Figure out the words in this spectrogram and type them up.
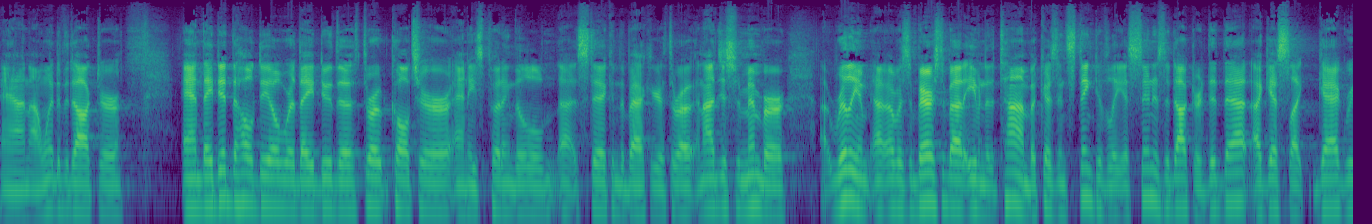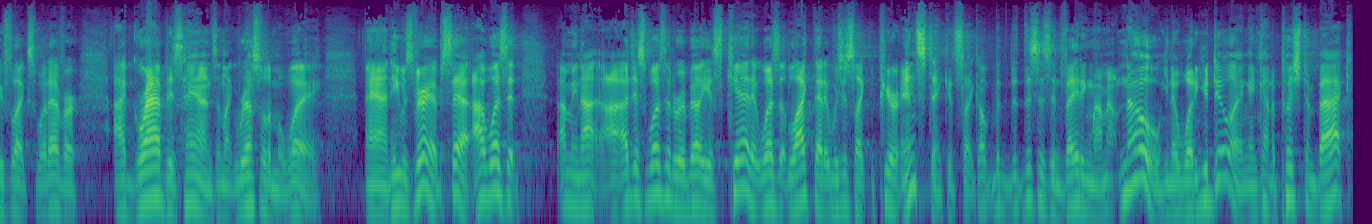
and I went to the doctor and they did the whole deal where they do the throat culture and he's putting the little uh, stick in the back of your throat and i just remember uh, really i was embarrassed about it even at the time because instinctively as soon as the doctor did that i guess like gag reflex whatever i grabbed his hands and like wrestled him away and he was very upset i wasn't I mean, I, I just wasn't a rebellious kid. It wasn't like that. It was just like pure instinct. It's like, oh, this is invading my mouth. No, you know, what are you doing? And kind of pushed him back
